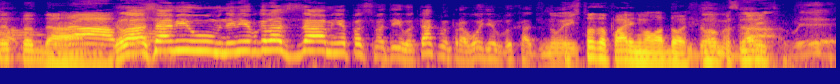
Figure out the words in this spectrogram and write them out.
это да. Глазами умными в глаза мне посмотри. Вот так мы проводим выходной. Что за парень молодой? Ну, Дома, посмотрите. да. Э,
